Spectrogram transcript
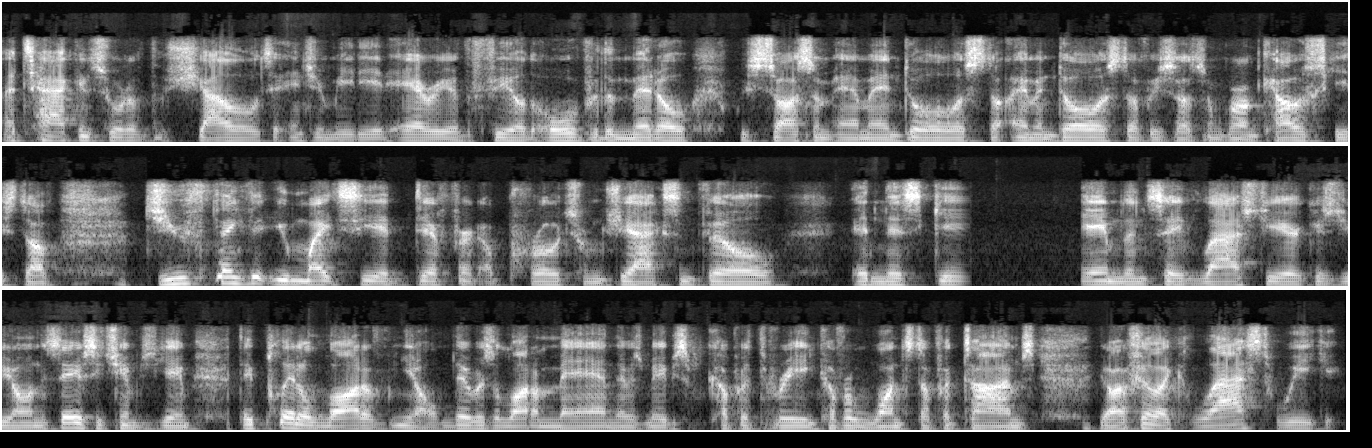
attacking sort of the shallow to intermediate area of the field over the middle. We saw some Amendola. Amendola stuff. We saw some Gronkowski stuff. Do you think that you might see a different approach from Jacksonville in this game? Game than say last year because you know in the AFC Championship game they played a lot of you know there was a lot of man there was maybe some cover three and cover one stuff at times. You know I feel like last week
